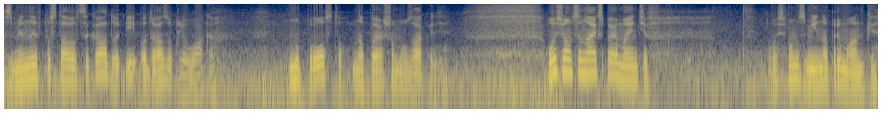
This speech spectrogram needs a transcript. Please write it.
Змінив, поставив цикаду і одразу клювака. Ну просто на першому закиді. Ось вам ціна експериментів. Ось вам зміна приманки.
